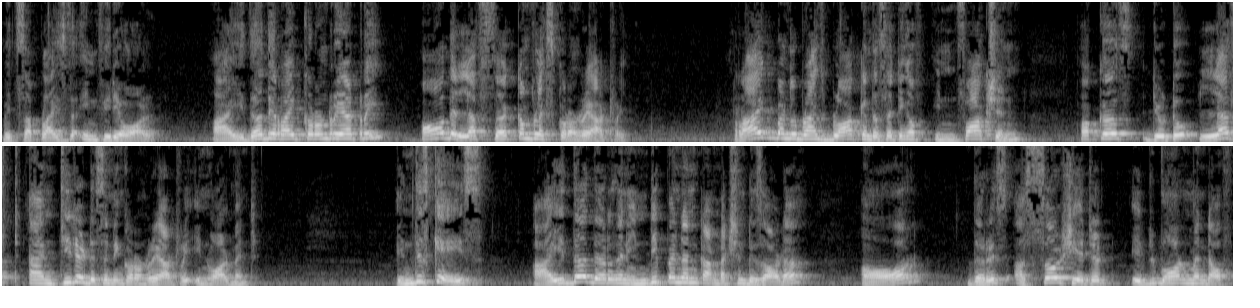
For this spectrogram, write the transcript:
which supplies the inferior wall, either the right coronary artery or the left circumflex coronary artery. Right bundle branch block in the setting of infarction occurs due to left anterior descending coronary artery involvement. In this case, either there is an independent conduction disorder or there is associated involvement of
